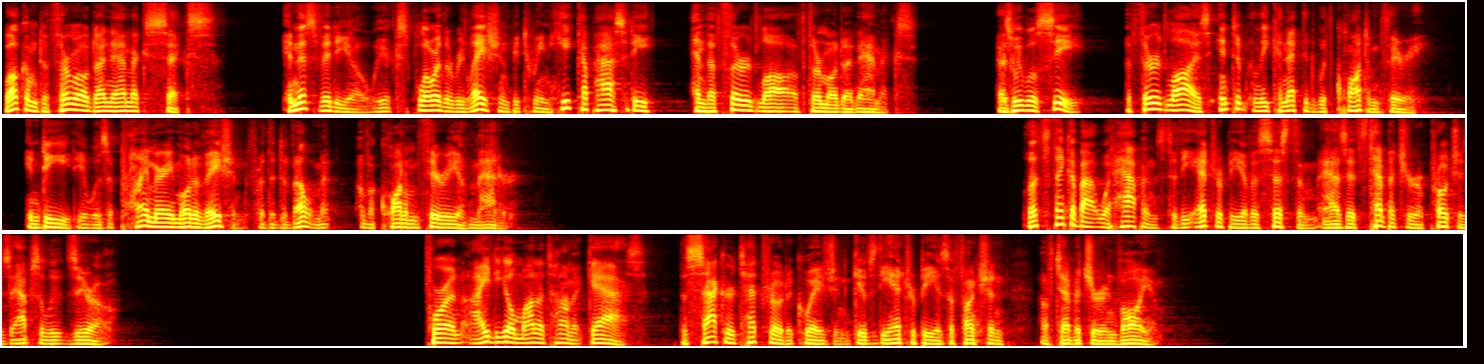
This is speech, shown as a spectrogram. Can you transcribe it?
Welcome to Thermodynamics 6. In this video, we explore the relation between heat capacity and the third law of thermodynamics. As we will see, the third law is intimately connected with quantum theory. Indeed, it was a primary motivation for the development of a quantum theory of matter. Let's think about what happens to the entropy of a system as its temperature approaches absolute zero. For an ideal monatomic gas, the Sackur-Tetrode equation gives the entropy as a function of temperature and volume.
